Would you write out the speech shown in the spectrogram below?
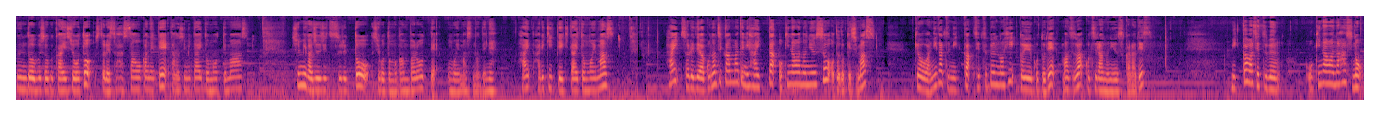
運動不足解消とストレス発散を兼ねて楽しみたいと思ってます。趣味が充実すると仕事も頑張ろうって思いますのでね。はい張り切っていきたいと思います。はいそれではこの時間までに入った沖縄のニュースをお届けします。今日は2月3日節分の日ということでまずはこちらのニュースからです。3日は節分。沖縄那覇市の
